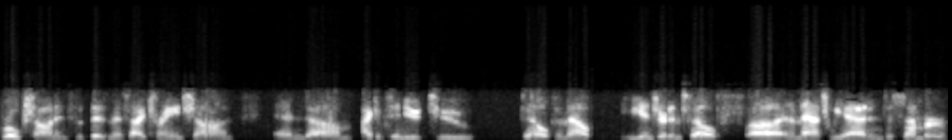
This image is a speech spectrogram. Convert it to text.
broke Sean into the business. I trained Sean, and um, I continued to to help him out he injured himself uh, in a match we had in December.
